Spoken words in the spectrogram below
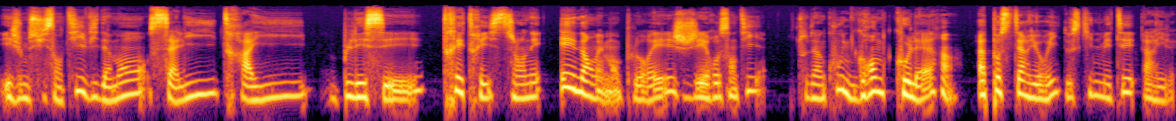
et je me suis sentie évidemment salie, trahie, blessée, très triste. J'en ai énormément pleuré. J'ai ressenti tout d'un coup une grande colère a posteriori de ce qui m'était arrivé.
